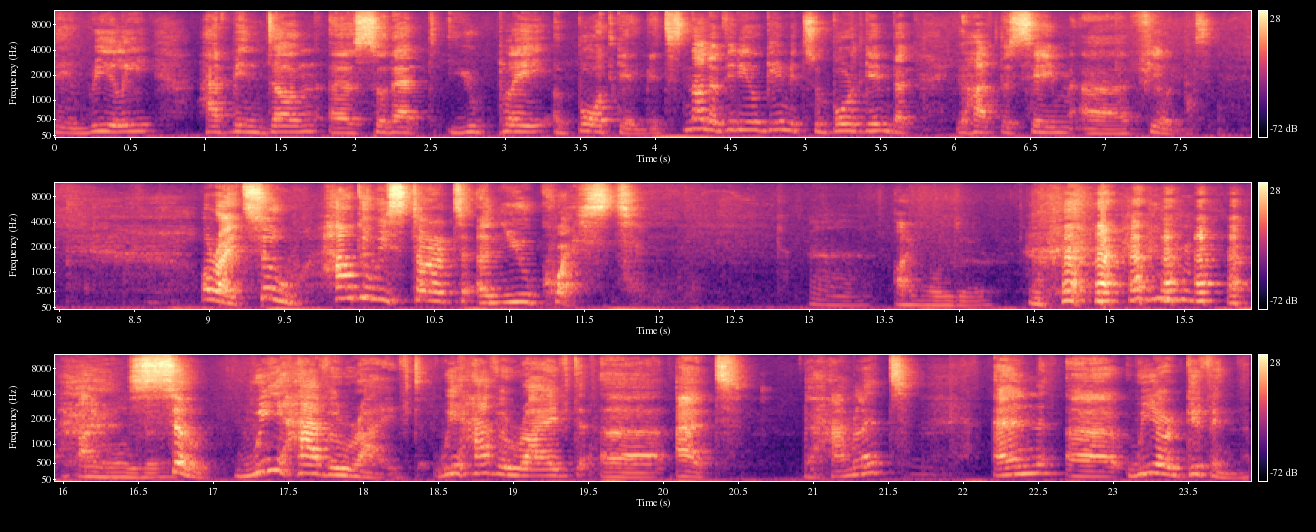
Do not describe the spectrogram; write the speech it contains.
they really have been done uh, so that you play a board game. It's not a video game, it's a board game, but you have the same uh, feelings. All right, so how do we start a new quest? I wonder. I wonder. So we have arrived. We have arrived uh, at the Hamlet, and uh, we are given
